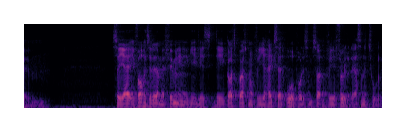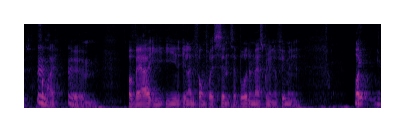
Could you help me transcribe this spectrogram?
Øhm, så ja, i forhold til det der med feminin energi, det, er, det er et godt spørgsmål, fordi jeg har ikke sat ord på det som sådan, fordi jeg føler, det er så naturligt for mm. mig. Mm. Øhm, at være i, i en eller anden form for essens af både den maskuline og feminine. Og, Men,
